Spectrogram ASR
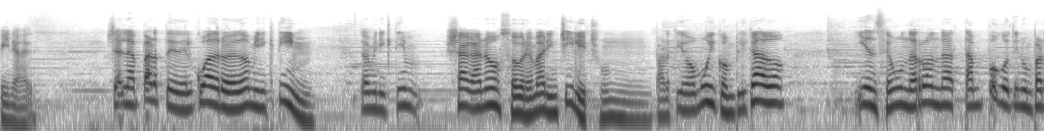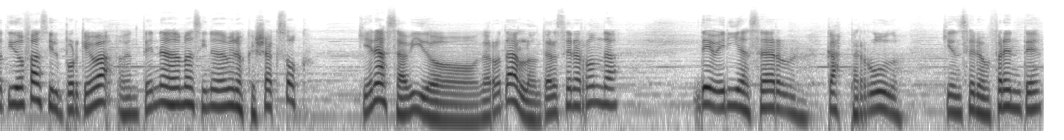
final. Ya en la parte del cuadro de Dominic Thiem, Dominic Thiem ya ganó sobre Marin Cilic, un partido muy complicado. Y en segunda ronda tampoco tiene un partido fácil porque va ante nada más y nada menos que Jack Sock, quien ha sabido derrotarlo. En tercera ronda debería ser Casper Ruud quien se lo enfrente.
